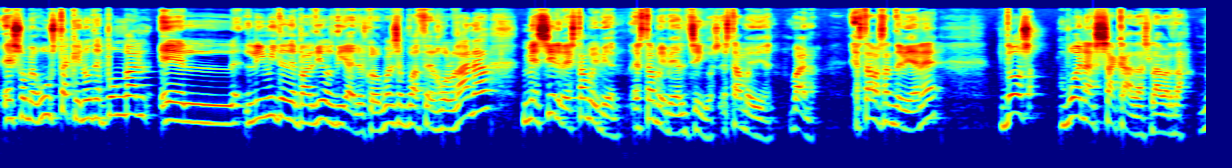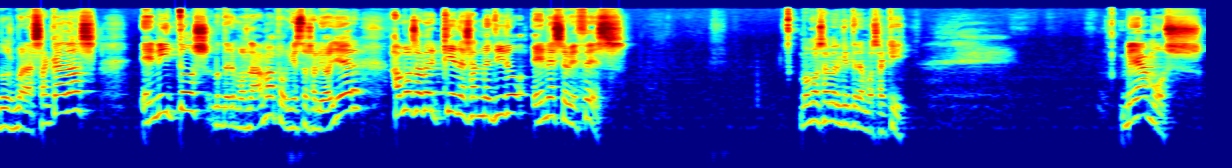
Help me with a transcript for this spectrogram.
eso me gusta, que no te pongan el límite de partidos diarios, con lo cual se puede hacer gol gana. Me sirve, está muy bien, está muy bien, chicos, está muy bien. Bueno, está bastante bien, ¿eh? Dos buenas sacadas, la verdad. Dos buenas sacadas. En hitos no tenemos nada más porque esto salió ayer. Vamos a ver quiénes han metido en SBCs. Vamos a ver qué tenemos aquí. Veamos.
